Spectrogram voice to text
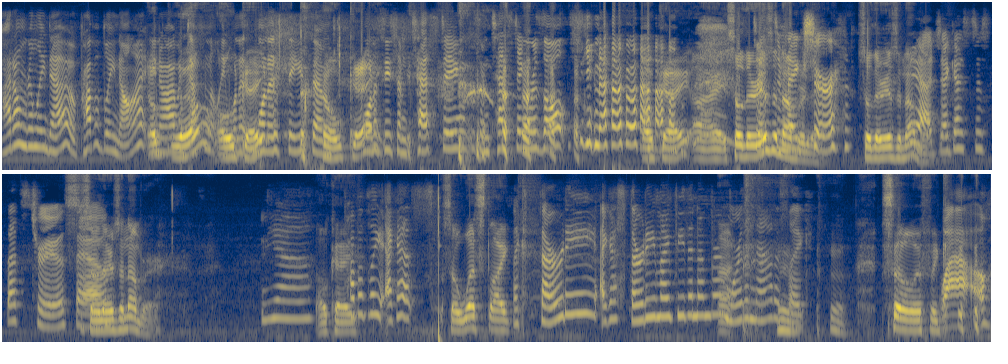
I don't really know. Probably not. You Oh, know, I would well, definitely want okay. to want to see some Okay. want to see some testing, some testing results. You know. Okay, all right. So there is a number. sure. So there is a number. Yeah, I guess just that's true. So, So there's a number. Yeah, Okay. probably. I guess So what's like, like thirty. I guess thirty might be the number. Uh, More than that is like so if we, wow.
